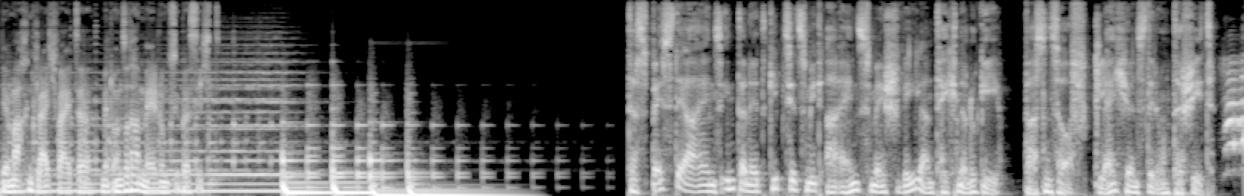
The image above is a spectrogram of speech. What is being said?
wir machen gleich weiter mit unserer Meldungsübersicht. Das beste A1 Internet gibt's jetzt mit A1 Mesh WLAN Technologie. Passen Sie auf, gleich hören Sie den Unterschied. Papa,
